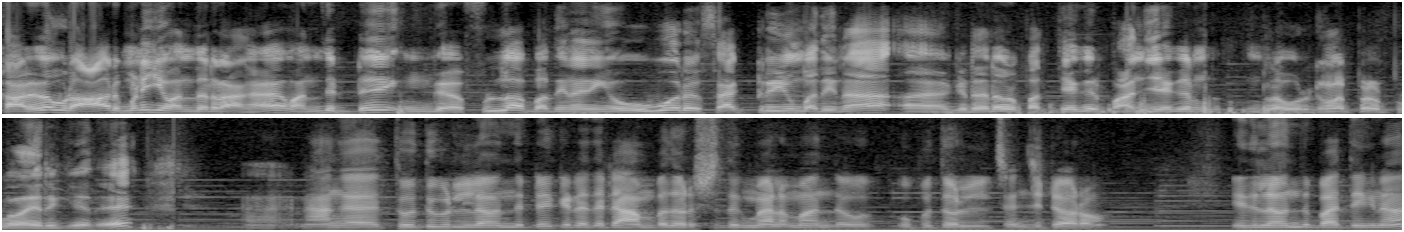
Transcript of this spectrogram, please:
காலையில் ஒரு ஆறு மணிக்கு வந்துடுறாங்க. வந்துட்டு இங்கே ஃபுல்லாக பார்த்தீங்கன்னா நீங்கள் ஒவ்வொரு ஃபேக்ட்ரியும் பார்த்தீங்கன்னா கிட்டத்தட்ட ஒரு பத்து ஏக்கர் பாஞ்சு ஏக்கர்ன்ற ஒரு நிலப்பரப்பில் தான் இருக்குது நாங்கள் தூத்துக்குடியில் வந்துட்டு கிட்டத்தட்ட ஐம்பது வருஷத்துக்கு மேலமாக இந்த உப்பு தொழில் செஞ்சுட்டு வரோம். இதில் வந்து பார்த்திங்கன்னா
